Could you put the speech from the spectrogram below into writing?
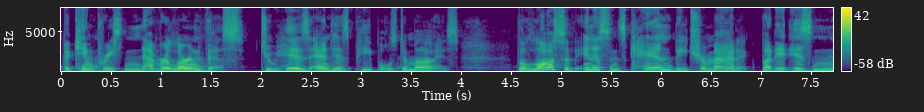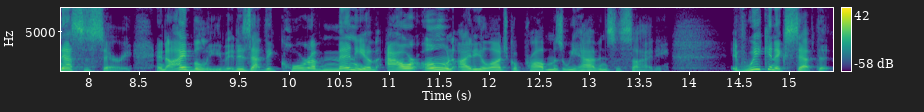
The king priest never learned this to his and his people's demise. The loss of innocence can be traumatic, but it is necessary, and I believe it is at the core of many of our own ideological problems we have in society. If we can accept that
